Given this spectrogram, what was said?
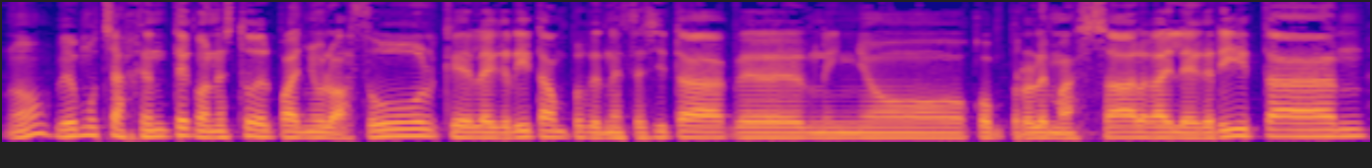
¿no? Veo mucha gente con esto del pañuelo azul que le gritan porque necesita que el niño con problemas salga y le gritan.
